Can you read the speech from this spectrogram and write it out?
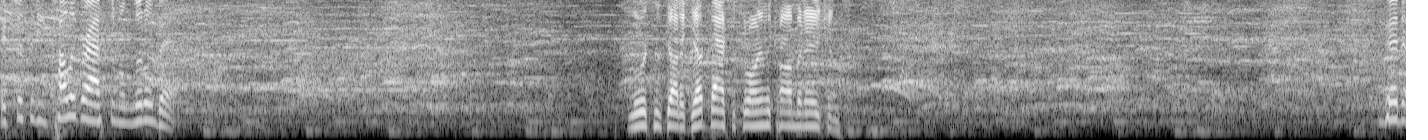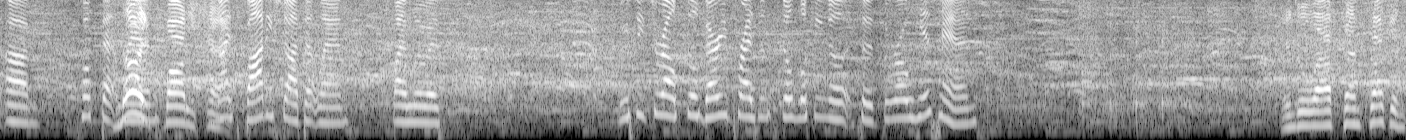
It's just that he telegraphs him a little bit. Lewis has got to get back to throwing the combinations. Good um, hook that Nice lands. body shot. Nice body shot that lands by Lewis. We see Terrel still very present, still looking to, to throw his hands. Into the last 10 seconds.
